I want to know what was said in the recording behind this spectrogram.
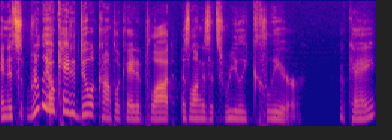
and it's really okay to do a complicated plot as long as it's really clear. Okay.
